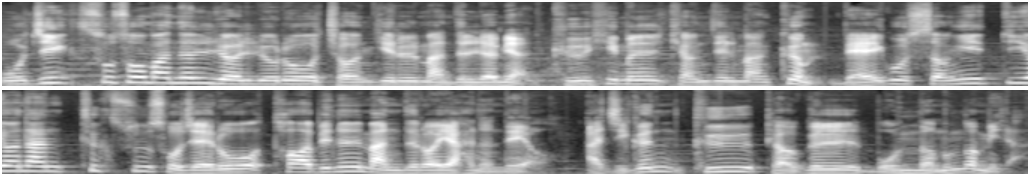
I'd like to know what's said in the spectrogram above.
오직 수소만을 연료로 전기를 만들려면 그 힘을 견딜 만큼 내구성이 뛰어난 특수 소재로 터빈을 만들어야 하는데요. 아직은 그 벽을 못 넘은 겁니다.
